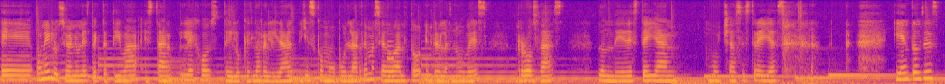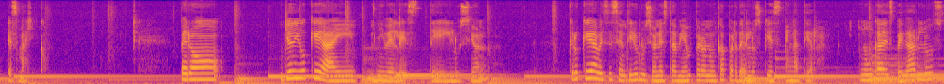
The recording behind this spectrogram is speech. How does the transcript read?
Eh, una ilusión y una expectativa están lejos de lo que es la realidad y es como volar demasiado alto entre las nubes rosas donde destellan muchas estrellas y entonces es mágico. Pero yo digo que hay niveles de ilusión. Creo que a veces sentir ilusión está bien, pero nunca perder los pies en la tierra. Nunca despegarlos,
